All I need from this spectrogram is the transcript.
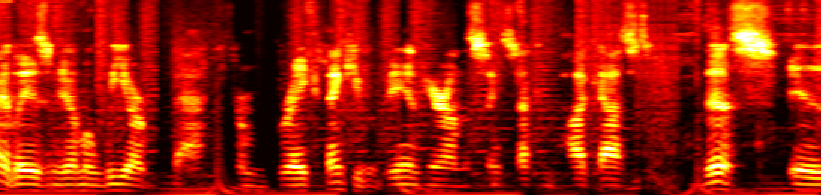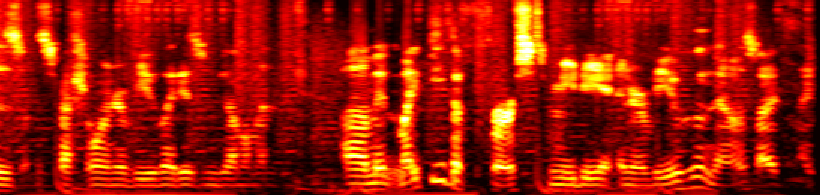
All right, ladies and gentlemen, we are back from break. Thank you for being here on the Sing Second podcast. This is a special interview, ladies and gentlemen. Um, it might be the first media interview. Who knows? I, I,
